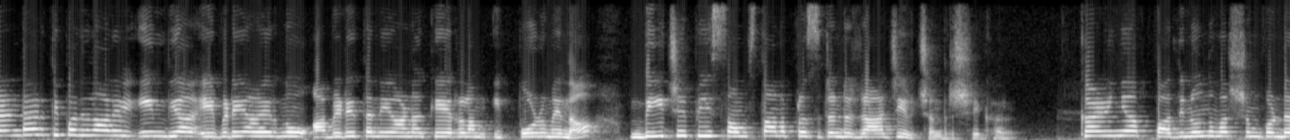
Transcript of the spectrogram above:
രണ്ടായിരത്തി പതിനാലിൽ ഇന്ത്യ എവിടെയായിരുന്നു? അവിടെ തന്നെയാണ് കേരളം ഇപ്പോഴുമെന്ന് ബി ജെ പി സംസ്ഥാന പ്രസിഡന്റ് രാജീവ് ചന്ദ്രശേഖർ. കഴിഞ്ഞ പതിനൊന്ന് വർഷം കൊണ്ട്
